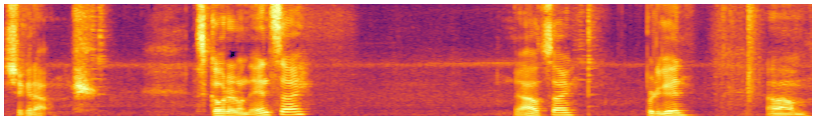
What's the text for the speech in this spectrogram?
check it out. It's coated on the inside, the outside, pretty good. Um,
